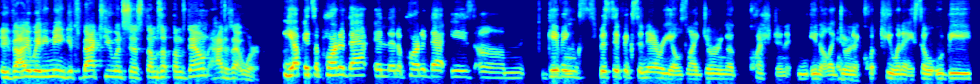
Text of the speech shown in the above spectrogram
evaluating me and gets back to you and says thumbs up, thumbs down. How does that work? Yep, it's a part of that, and then a part of that is um, giving specific scenarios, like during a question, you know, like during a Q and A. So it would be,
